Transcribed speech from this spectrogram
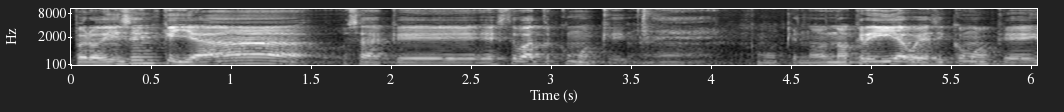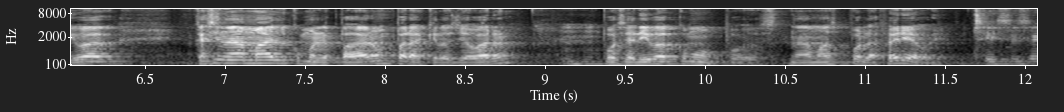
Pero dicen que ya... O sea, que este vato como que... Eh, como que no, no creía, güey, así como que iba casi nada más como le pagaron para que los llevaran, pues él iba como pues nada más por la feria, güey. Sí, sí, sí.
